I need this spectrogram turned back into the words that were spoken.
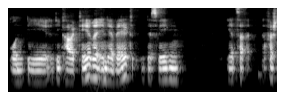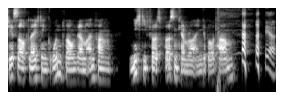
Und die, die Charaktere in der Welt, deswegen, jetzt äh, verstehst du auch gleich den Grund, warum wir am Anfang nicht die First-Person-Camera eingebaut haben. ja.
